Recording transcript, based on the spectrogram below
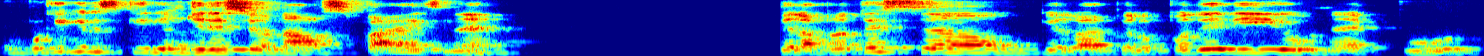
por que, que eles queriam direcionar os pais, né? Pela proteção, pela, pelo poderio, né? Por,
